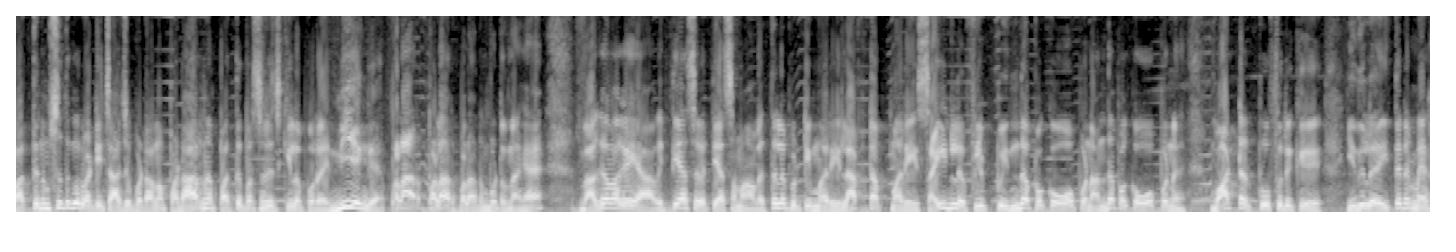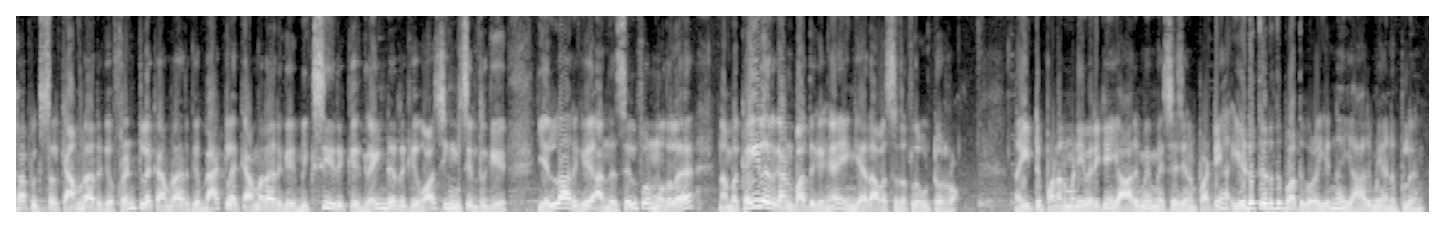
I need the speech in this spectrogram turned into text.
பத்து நிமிஷத்துக்கு ஒரு வாட்டி சார்ஜ் போட்டாலும் படார்னு பத்து பர்சன்டேஜ் கீழே போகிற நீ எங்க? பலார் பலார் பலார்னு போட்டிருந்தாங்க. வகை வகையாக வித்தியாச வித்தியாசமாக வெத்தலை பெட்டி மாதிரி லேப்டாப் மாதிரி சைடில் ஃப்ளிப்பு இந்த பக்கம் ஓப்பன் அந்த பக்கம் ஓப்பனு வாட்டர் ப்ரூஃப் இருக்குது இதில் இத்தனை மெகா பிக்சல் கேமரா இருக்குது ஃப்ரண்ட்டில் கேமரா இருக்குது பேக்கில் கேமரா இருக்குது மிக்சி இருக்குது கிரைண்டர் இருக்குது வாஷிங் மிஷின் இருக்குது எல்லாருக்கும் அந்த செல்ஃபோன் முதல்ல நம்ம கையில் இருக்கான்னு பார்த்துக்கோங்க. எங்கேயாவது அவசரத்தில் விட்டுடுறோம் நைட்டு பன்னெண்டு மணி வரைக்கும் யாருமே மெசேஜ் அனுப்பாட்டியும் எடுத்து எடுத்து பார்த்துக்குறோம். என்ன யாருமே அனுப்பலன்னு?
